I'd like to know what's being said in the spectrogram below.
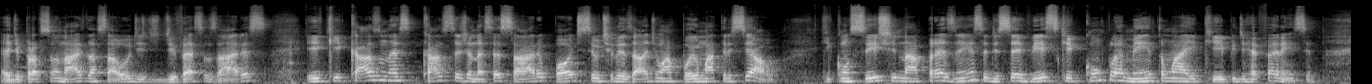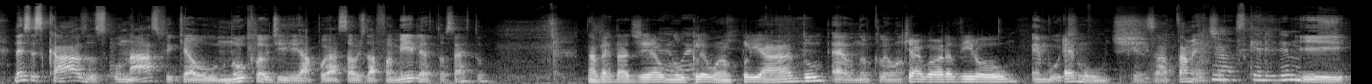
eh, de profissionais da saúde de diversas áreas, e que, caso, caso seja necessário, pode se utilizar de um apoio matricial, que consiste na presença de serviços que complementam a equipe de referência. Nesses casos, o NASF, que é o Núcleo de Apoio à Saúde da Família, tô certo? Na verdade, é o É o núcleo ampliado É, o Núcleo que agora virou EMUT. EMUT. Exatamente. Nossa, querido é muito. E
